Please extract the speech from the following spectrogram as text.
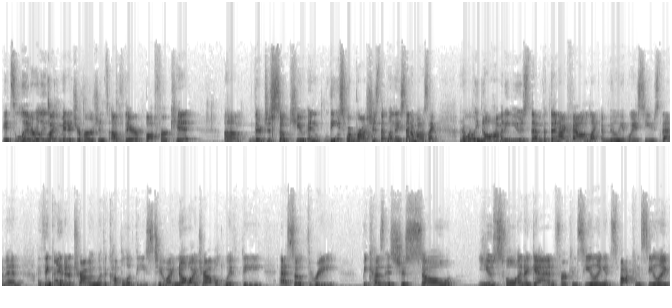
it's literally like miniature versions of their buffer kit um, they're just so cute. And these were brushes that when they sent them, I was like, I don't really know how I'm to use them. But then I found like a million ways to use them. And I think I ended up traveling with a couple of these too. I know I traveled with the S03 because it's just so useful. And again, for concealing and spot concealing,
